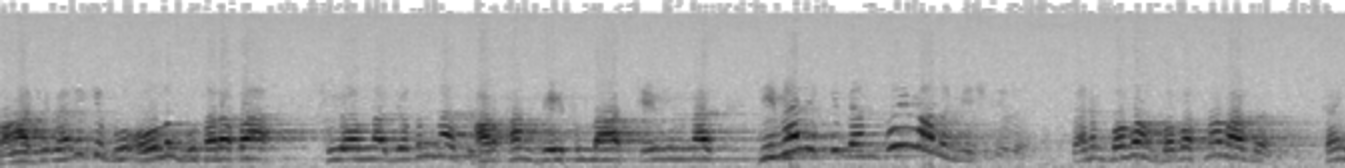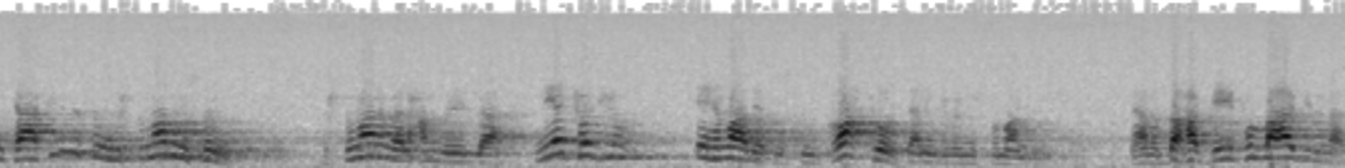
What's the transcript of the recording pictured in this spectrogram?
Bana demedi ki bu oğlum bu tarafa su yoluna dökülmez, arkan Beytullah'a çevrilmez. Demedi ki ben duymadım hiç dedi. Benim babam, babasına vardı. Sen kafir misin, Müslüman mısın? Müslümanım elhamdülillah. Niye çocuğun ihmal etmişsin? Kahrol senin gibi Müslüman değil. Yani daha Beytullah'a bilmez.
